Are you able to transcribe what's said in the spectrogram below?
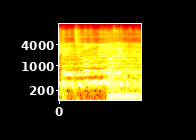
Get into the music.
